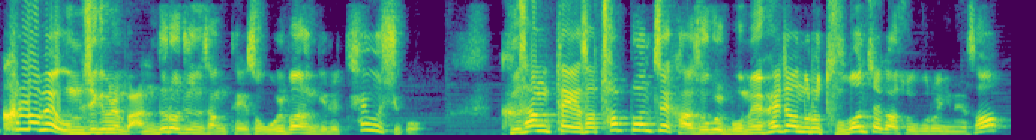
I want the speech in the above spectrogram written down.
클럽의 움직임을 만들어준 상태에서 올바른 길을 태우시고 그 상태에서 첫 번째 가속을 몸의 회전으로 두 번째 가속으로 인해서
